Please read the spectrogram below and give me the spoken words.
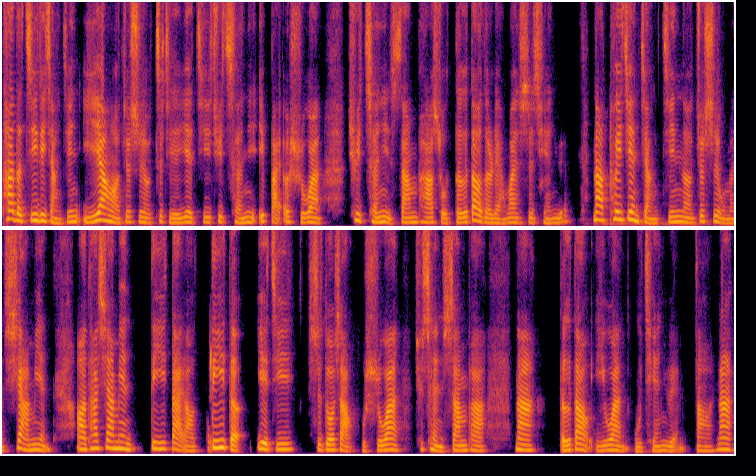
它的激励奖金一样啊，就是有自己的业绩去乘以一百二十万，去乘以三趴所得到的两万四千元。那推荐奖金呢，就是我们下面啊，它下面第一代啊，D 的业绩是多少？五十万去乘以三趴，那。得到一万五千元啊，那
